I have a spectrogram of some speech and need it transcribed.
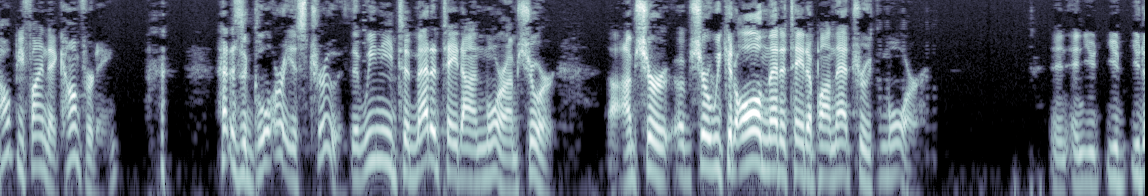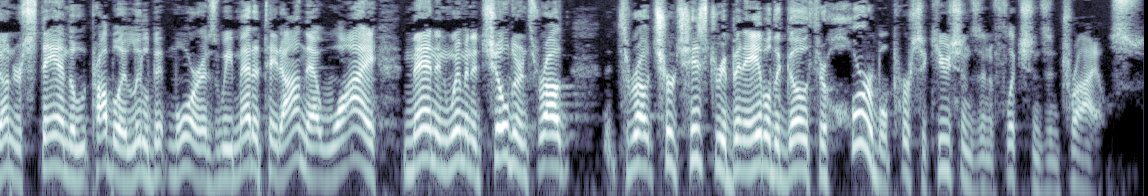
I hope you find that comforting. that is a glorious truth that we need to meditate on more, I'm sure. Uh, I'm sure, I'm sure we could all meditate upon that truth more. And, and you, would understand a, probably a little bit more as we meditate on that, why men and women and children throughout, throughout church history have been able to go through horrible persecutions and afflictions and trials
